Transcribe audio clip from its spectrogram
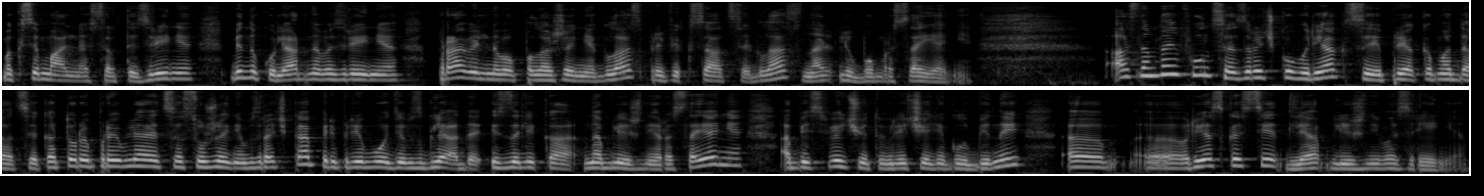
максимальной остроты зрения, бинокулярного зрения, правильного положения глаз при фиксации глаз на любом расстоянии. Основная функция зрачковой реакции при аккомодации, которая проявляется сужением зрачка при переводе взгляда издалека на ближнее расстояние, обеспечивает увеличение глубины э, э, резкости для ближнего зрения.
